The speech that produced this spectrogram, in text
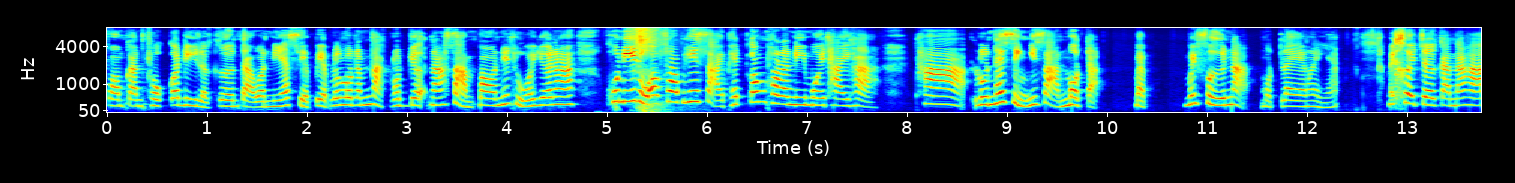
ฟอร์มการชกก็ดีเหลือเกิน แต่วันนี้เสียเปรียบเรื่องลดน้ำหนักลดเยอะนะสามปอนด์นี่ถือว่าเยอะนะคู่นี้หนูออกชอบที่สายเพชรก้องธรณีมวยไทยค่ะ ถ้าลุ้นให้สิงห์อีสานหมดอะ ไม่ฟื้นอะหมดแรงอะไรเงี้ย ไม่เคยเจอกันนะคะ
